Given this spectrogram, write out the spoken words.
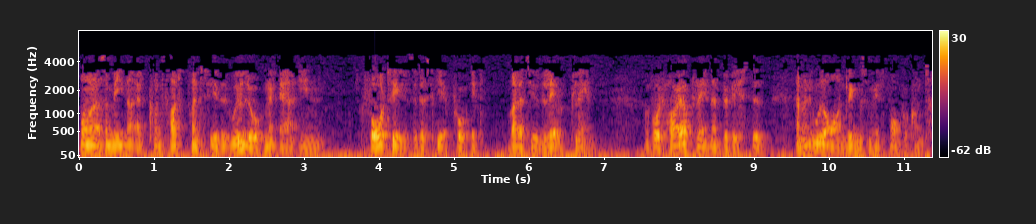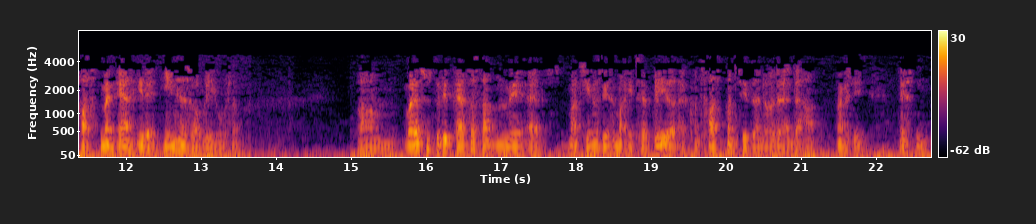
hvor man altså mener, at kontrastprincippet udelukkende er en foretagelse, der sker på et relativt lavt plan, og på et højere plan af bevidsthed, at man ud over en hvilken som helst form for kontrast, man er i den enhedsoplevelse. Um, hvordan synes du, det passer sammen med, at Martinus ligesom har etableret, at kontrastprincippet er noget, der, der har, man kan sige, næsten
